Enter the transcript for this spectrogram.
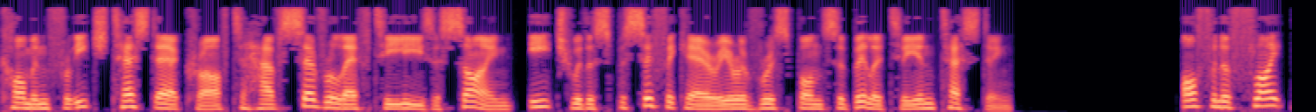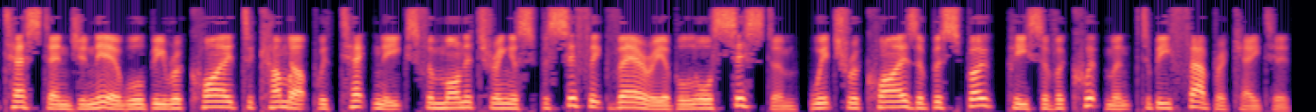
common for each test aircraft to have several FTEs assigned, each with a specific area of responsibility and testing. Often a flight test engineer will be required to come up with techniques for monitoring a specific variable or system, which requires a bespoke piece of equipment to be fabricated.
